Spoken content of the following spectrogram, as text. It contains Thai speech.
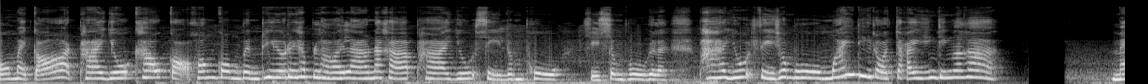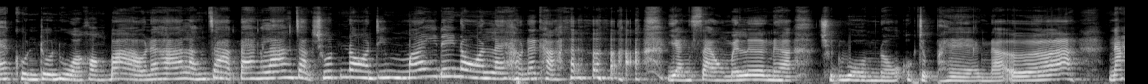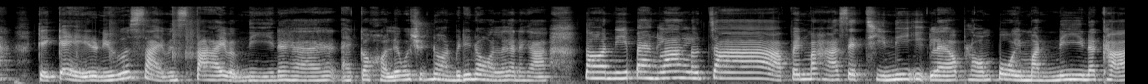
โอ้ my god พายุเข้าเกาะฮ่องกงเป็นที่เรียบร้อยแล้วนะคะ พายุสีชมพู สีชมพูกันเลย พายุสีชมพูไม่ดีต่อใจจริงๆแล้วค่ะ แม่คุณทุนหัวของบ่าวนะคะ หลังจากแปลงร่างจากชุดนอนที่ไม่ได้นอนแล้วนะคะ ยังแซวไม่เลิกนะคะ ชุดวอร์มน้องออกจะแพงนะ เออ นะ เก๋ๆเดี๋ยวนี้ก็ใส่เป็นสไตล์แบบนี้นะคะแอดก็ขอเรียกว่าชุดนอนไม่ได้นอนแล้วกันนะคะ ตอนนี้แปลงร่างแล้วจ้า เป็นมหาเศรษฐีนีอีกแล้ว พร้อมโปรยมันนี่นะคะ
